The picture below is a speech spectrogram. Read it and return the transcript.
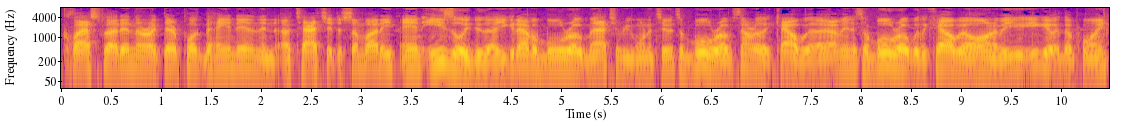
clasp that in there right there, plug the hand in, and then attach it to somebody, and easily do that. You could have a bull rope match if you wanted to. It's a bull rope. It's not really a cowbell. I mean, it's a bull rope with a cowbell on it, but you, you get the point.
